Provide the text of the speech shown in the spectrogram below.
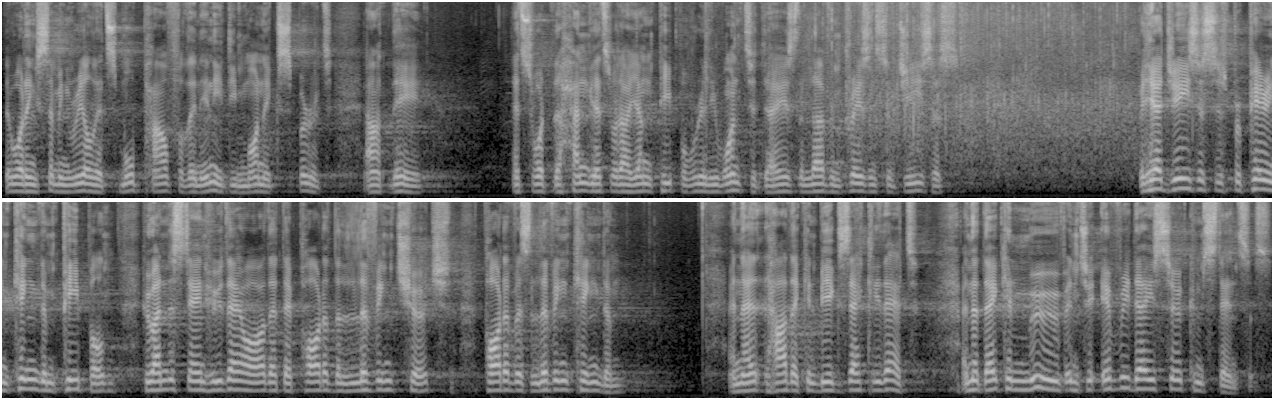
They're wanting something real that's more powerful than any demonic spirit out there. That's what the hunger, that's what our young people really want today is the love and presence of Jesus. But here Jesus is preparing kingdom people who understand who they are, that they're part of the living church, part of his living kingdom, and that, how they can be exactly that, and that they can move into everyday circumstances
